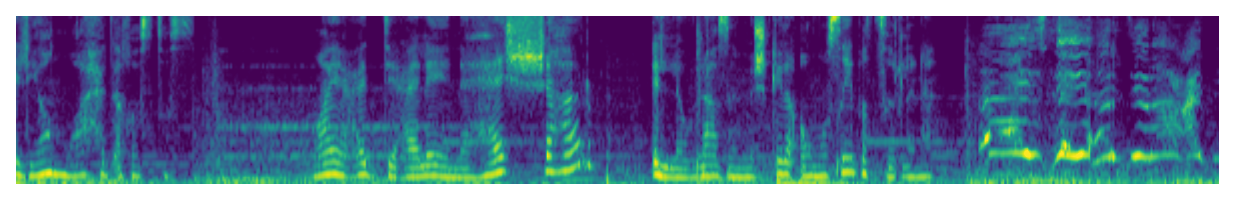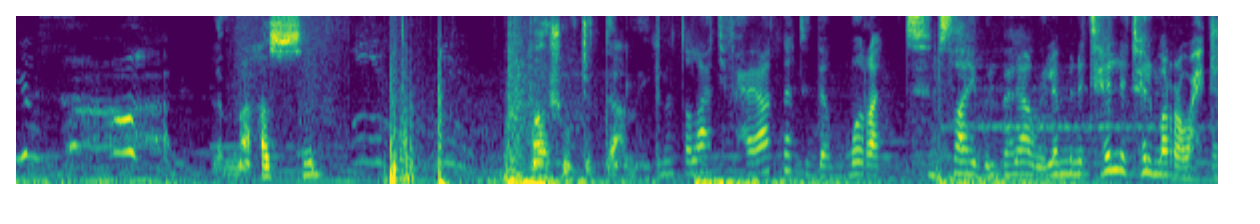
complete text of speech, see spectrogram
اليوم واحد أغسطس. ما يعدي علينا هالشهر إلا ولازم مشكلة أو مصيبة تصير لنا. سيارتي راحت يما لما أصل ما أشوف قدامي. من طلعتي في حياتنا تدمرت. مصايب البلاوي لما تهل تهل مرة واحدة.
